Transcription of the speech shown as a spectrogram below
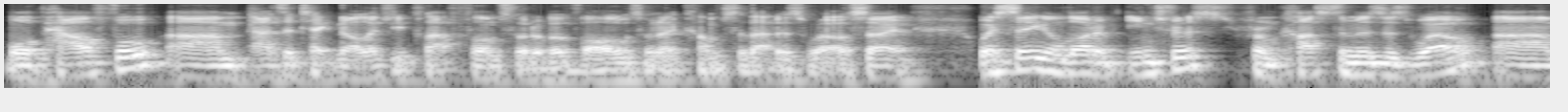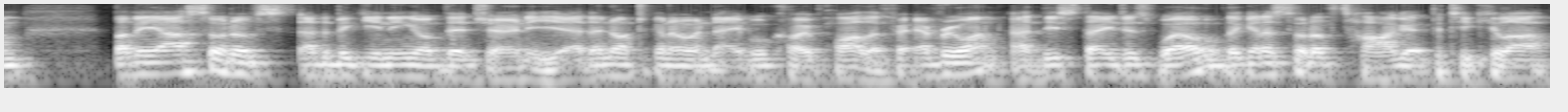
more powerful um, as a technology platform sort of evolves when it comes to that as well. So we're seeing a lot of interest from customers as well. Um, but they are sort of at the beginning of their journey. Yeah, they're not going to enable Copilot for everyone at this stage as well. They're going to sort of target particular,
